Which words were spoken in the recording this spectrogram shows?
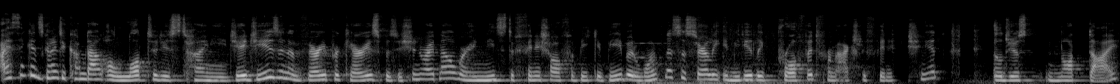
I think it's going to come down a lot to this tiny. JG is in a very precarious position right now where he needs to finish off a BKB but won't necessarily immediately profit from actually finishing it. He'll just not die.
